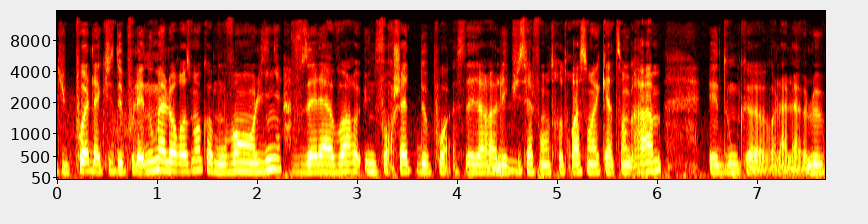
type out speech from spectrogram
du poids de la cuisse de poulet. Nous, malheureusement, comme on vend en ligne, vous allez avoir une fourchette de poids. C'est-à-dire les cuisses elles font entre 300 et 400 grammes, et donc euh, voilà le,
